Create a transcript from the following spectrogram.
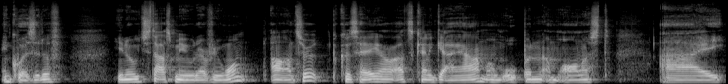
inquisitive. You know, just ask me whatever you want. I'll answer it because hey, that's kind of guy I am. I'm open. I'm honest. I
